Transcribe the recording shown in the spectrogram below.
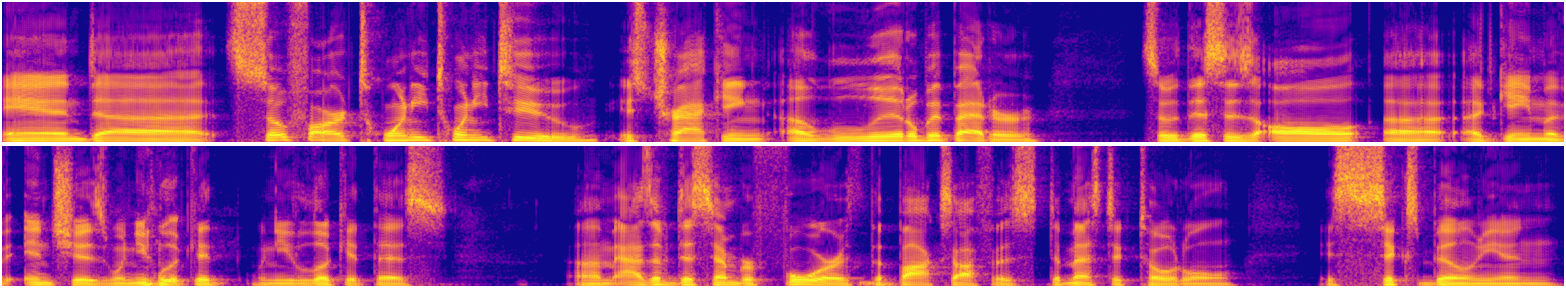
And uh, so far, 2022 is tracking a little bit better. So this is all uh, a game of inches when you look at when you look at this. Um, as of December 4th, the box office domestic total is six billion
